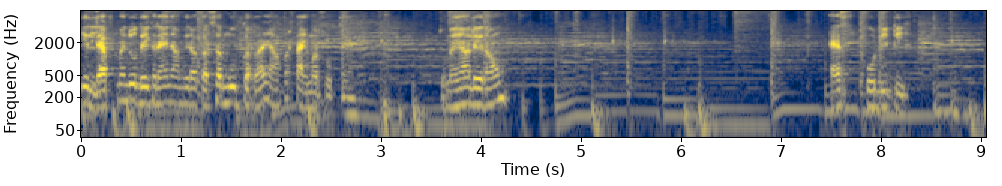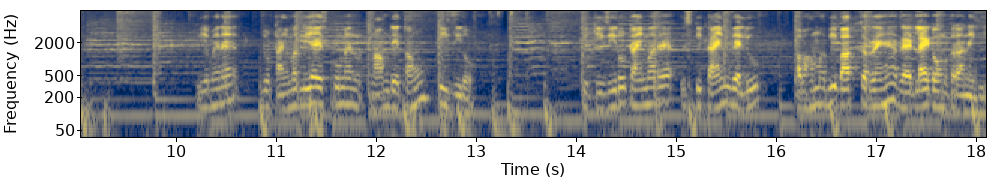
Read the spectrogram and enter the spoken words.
ये लेफ़्ट में जो देख रहे हैं, जहाँ मेरा कर्सर मूव कर रहा है, यहाँ पर टाइमर्स होते हैं। तो मैं यहाँ ले रहा हूँ। एस ओ डी टी ये मैंने जो टाइमर लिया है, इसको मैं नाम देता हूँ T zero T zero timer है, इसकी टाइम वैल्यू अब हम अभी बात कर रहे हैं रेड लाइट ऑन कराने की।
